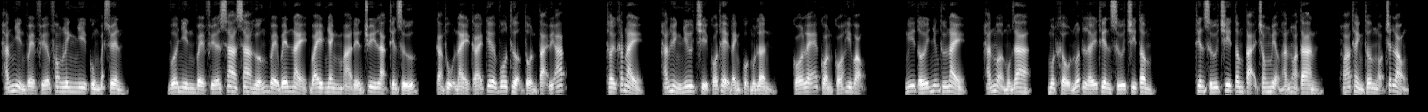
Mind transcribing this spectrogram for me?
Hắn nhìn về phía phong linh nhi cùng bách xuyên. Vừa nhìn về phía xa xa hướng về bên này bay nhanh mà đến truy lạc thiên sứ, cảm thụ này cái kia vô thượng tồn tại uy áp. Thời khắc này, hắn hình như chỉ có thể đánh cuộc một lần, có lẽ còn có hy vọng. Nghĩ tới những thứ này, hắn mở một ra, một khẩu nuốt lấy thiên sứ chi tâm. Thiên sứ chi tâm tại trong miệng hắn hòa tan, hóa thành thơm ngọt chất lỏng.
